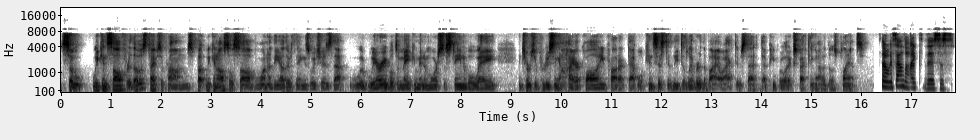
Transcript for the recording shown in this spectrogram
So we can solve for those types of problems, but we can also solve one of the other things, which is that we are able to make them in a more sustainable way in terms of producing a higher quality product that will consistently deliver the bioactives that, that people are expecting out of those plants. So it sounds like this is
